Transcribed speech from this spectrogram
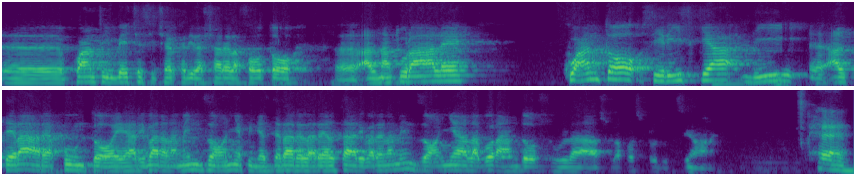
eh, quanto invece si cerca di lasciare la foto eh, al naturale quanto si rischia di eh, alterare appunto e arrivare alla menzogna, quindi alterare la realtà arrivare alla menzogna lavorando sulla, sulla post-produzione. Eh,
